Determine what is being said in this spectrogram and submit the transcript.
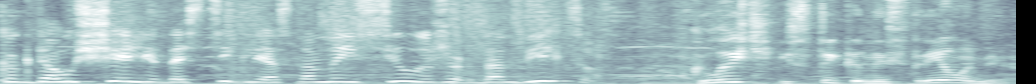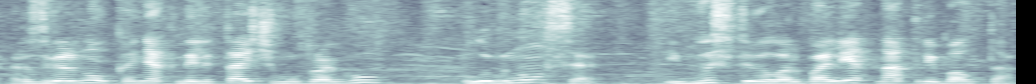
Когда ущелье достигли основные силы жорданвильцев, Клыч, истыканный стрелами, развернул коня к налетающему врагу, улыбнулся и выставил арбалет на три болта.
